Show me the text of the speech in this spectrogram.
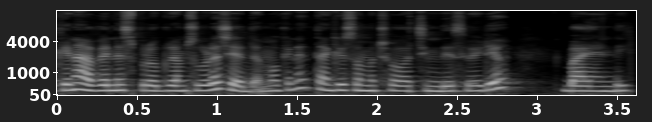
ఓకేనా? అవేర్నెస్ ప్రోగ్రామ్స్ కూడా చేద్దాం ఓకేనా? Thank you so much for watching this video bye అండి.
